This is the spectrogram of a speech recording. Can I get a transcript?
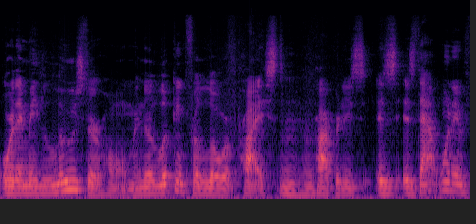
or they may lose their home and they're looking for lower priced Mm-hmm. properties. Is is that one of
